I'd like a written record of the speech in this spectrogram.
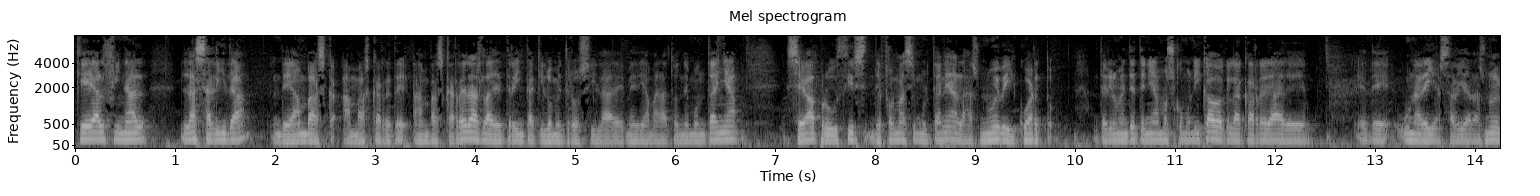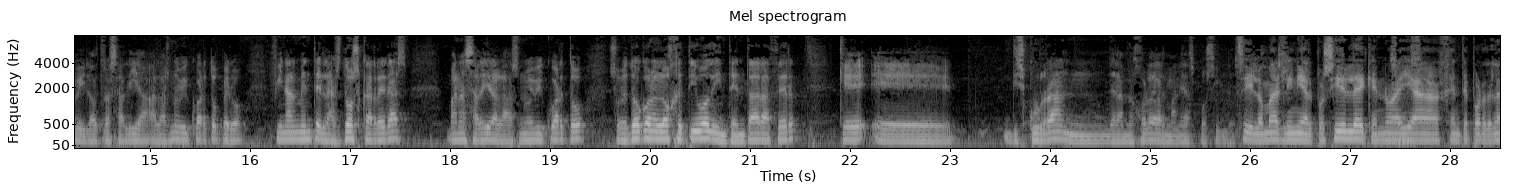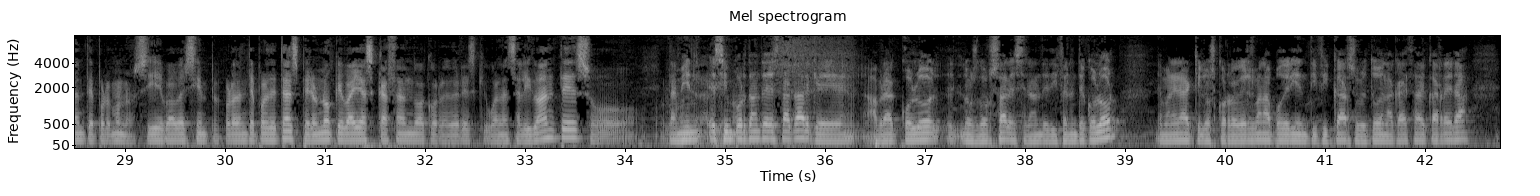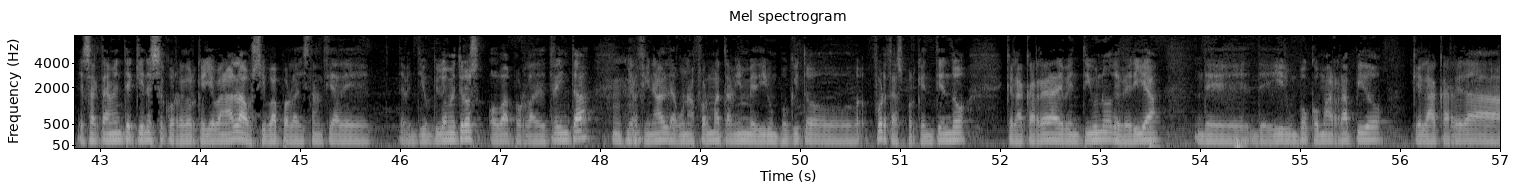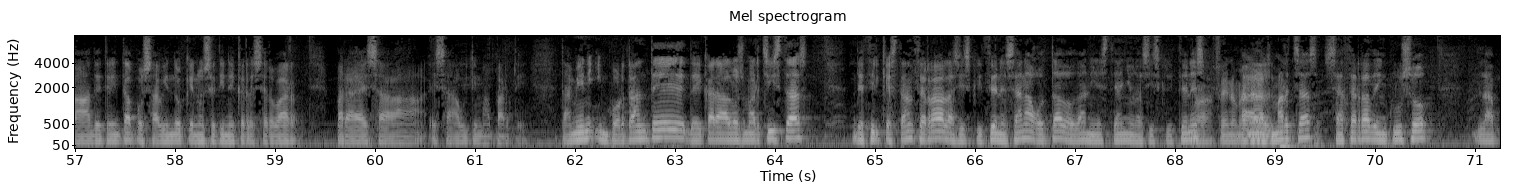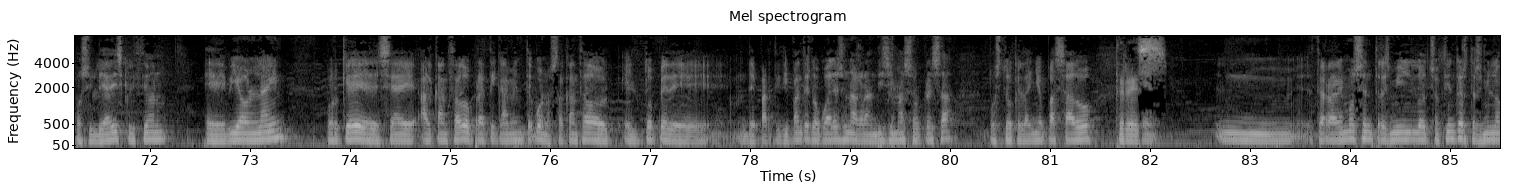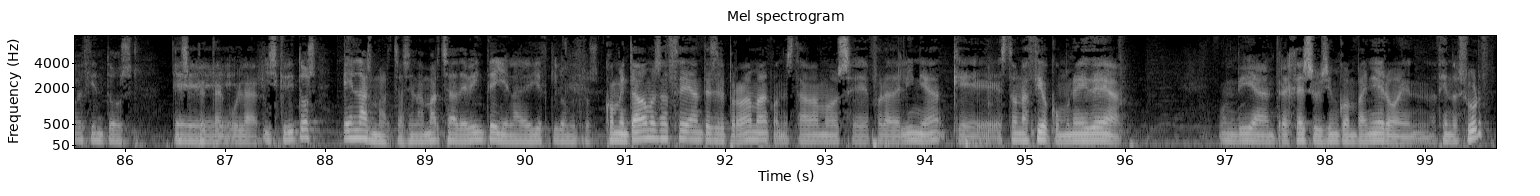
que al final la salida de ambas, ambas carreras, la de 30 kilómetros y la de media maratón de montaña, se va a producir de forma simultánea a las 9 y cuarto. Anteriormente teníamos comunicado que la carrera de, eh, de una de ellas salía a las 9 y la otra salía a las 9 y cuarto, pero finalmente las dos carreras van a salir a las 9 y cuarto, sobre todo con el objetivo de intentar hacer que eh, discurran de la mejor de las maneras posibles. Sí, lo más lineal posible, que no haya gente por delante, por bueno, sí va a haber siempre por delante por detrás, pero no que vayas cazando a corredores que igual han salido antes o También es ¿no? importante destacar que habrá color, los dorsales serán de diferente color, de manera que los corredores van a poder identificar, sobre todo en la cabeza de carrera, exactamente quién es el corredor que llevan al lado, si va por la distancia de, de 21 kilómetros o va por la de 30, y al final, de alguna forma, también medir un poquito fuerzas, porque entiendo que la carrera de 21 debería de, de ir un poco más rápido que la carrera de 30, pues sabiendo que no se tiene que reservar para esa, esa última parte. También importante de cara a los marchistas decir que están cerradas las inscripciones. Se han agotado, Dani, este año las inscripciones Ah, para las marchas. Se ha cerrado incluso la posibilidad de inscripción eh, vía online porque se ha alcanzado prácticamente, bueno, se ha alcanzado el, el tope de, de participantes, lo cual es una grandísima sorpresa, puesto que el año pasado Tres. eh, mm, cerraremos en 3.800, 3.900 eh, Espectacular. inscritos en las marchas, en la marcha de 20 y en la de 10 kilómetros. Comentábamos hace antes del programa, cuando estábamos eh, fuera de línea, que esto nació como una idea un día entre Jesús y un compañero en haciendo surf.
